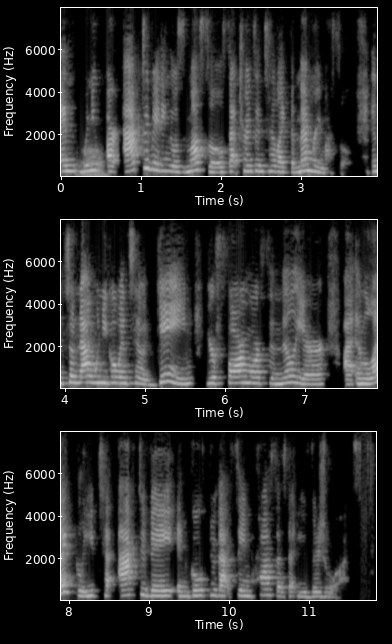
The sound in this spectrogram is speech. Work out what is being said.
And when you are activating those muscles, that turns into like the memory muscle. And so now when you go into a game, you're far more familiar uh, and likely to activate and go through that same process that you visualize.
